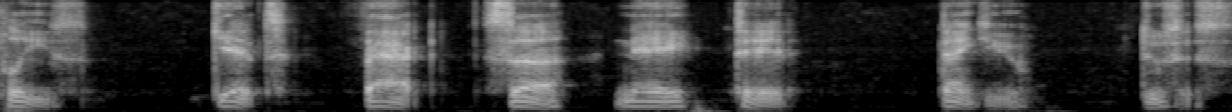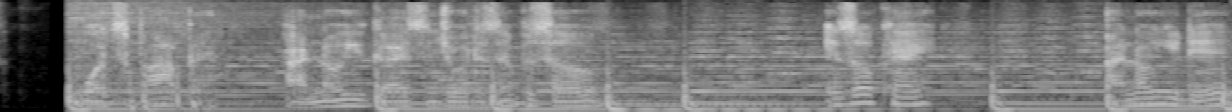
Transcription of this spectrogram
Please get vaccinated. Thank you. Deuces. What's poppin'? I know you guys enjoyed this episode. It's okay. I know you did.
